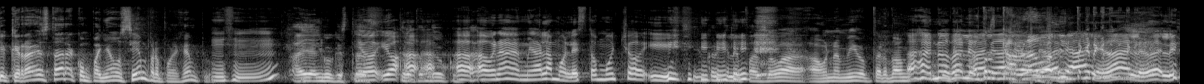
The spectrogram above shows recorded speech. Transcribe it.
que querrás estar acompañado siempre, por ejemplo. Hay algo que estás tratando a, de ocultar. A, una amiga la molesto mucho y... yo creo que le pasó a, un amigo, perdón. Ajá, no, dale, dale, dale, dale, dale, dale,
